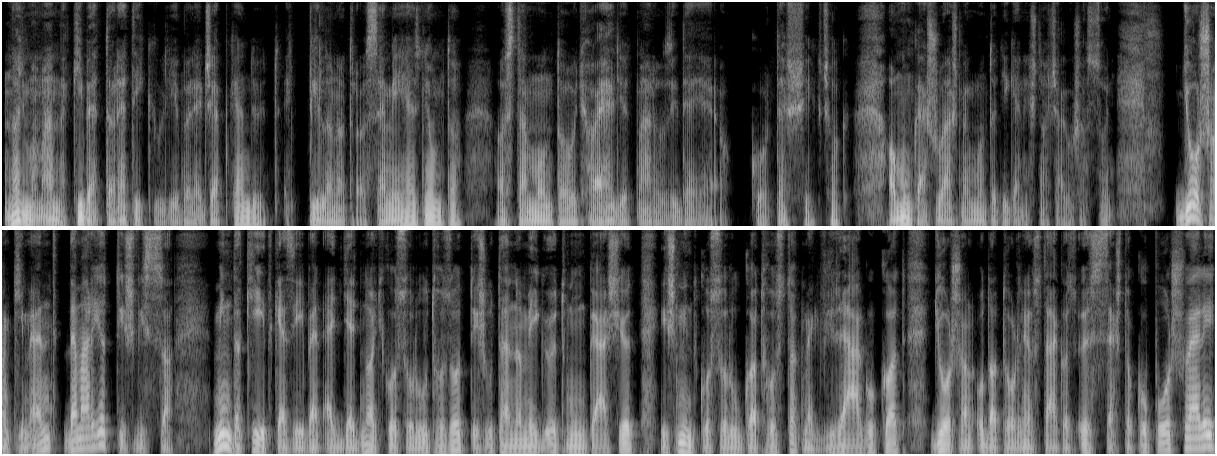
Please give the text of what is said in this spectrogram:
Nagymamám meg kivette a retiküljéből egy zsebkendőt, egy pillanatra a személyhez nyomta, aztán mondta, hogy ha eljött már az ideje, akkor tessék csak. A munkásruhás megmondta, hogy igenis, nagyságos asszony. Gyorsan kiment, de már jött is vissza. Mind a két kezében egy-egy nagy koszorút hozott, és utána még öt munkás jött, és mind koszorúkat hoztak, meg virágokat, gyorsan odatornyozták az összest a koporsó elé,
